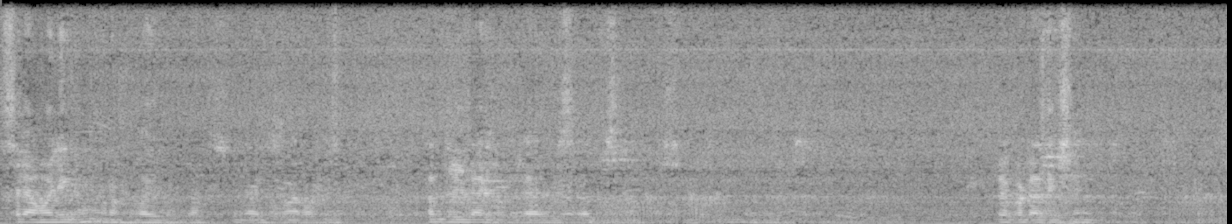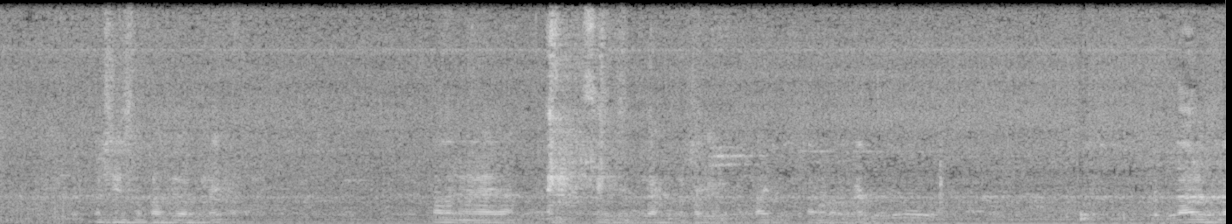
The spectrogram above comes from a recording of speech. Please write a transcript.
അസ്സാം വലൈക്കും വാഹമത്തുള്ള വാബർക്കാത്തു അലഹമുല്ലാ റബ്ബിൽ ആലമീൻ. അൽഹംദുലില്ലാഹി റബ്ബിൽ ആലമീൻ പ്രിയപ്പെട്ട അധ്യക്ഷൻ ബഷീർ സപ്പാത്തി അവരുടെ ആദരണീയായ ശ്രീ ഇബ്രാഹിം പട്ടേൽ അവരുടെ ദാരുദ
